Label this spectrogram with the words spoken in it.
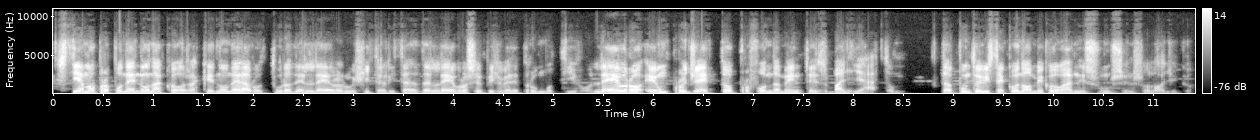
Stiamo proponendo una cosa che non è la rottura dell'euro l'uscita dall'euro semplicemente per un motivo. L'euro è un progetto profondamente sbagliato. Dal punto di vista economico non ha nessun senso logico.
